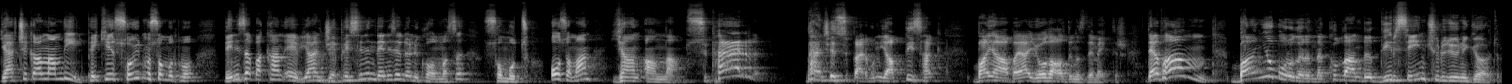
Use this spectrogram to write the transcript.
Gerçek anlam değil. Peki soyut mu somut mu? Denize bakan ev yani cephesinin denize dönük olması somut. O zaman yan anlam. Süper. Bence süper. Bunu yaptıysak baya baya yol aldınız demektir. Devam. Banyo borularında kullandığı dirseğin çürüdüğünü gördüm.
